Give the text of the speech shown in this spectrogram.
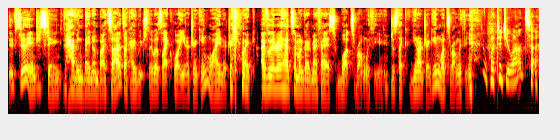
it's really interesting having been on both sides. Like I literally was like, "What? You're not drinking? Why are you not drinking?" Like I've literally had someone go to my face, "What's wrong with you?" Just like you're not drinking. What's wrong with you? What did you answer?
